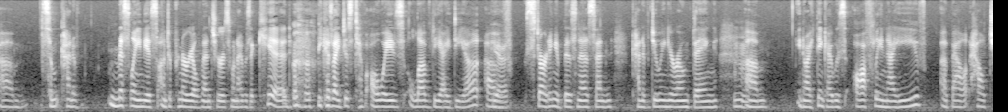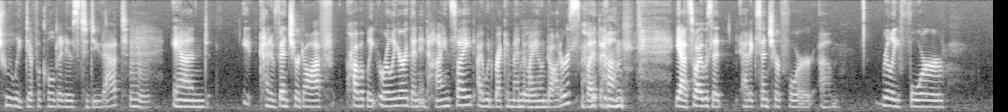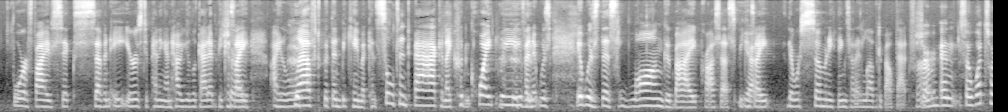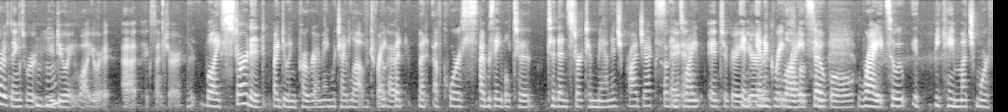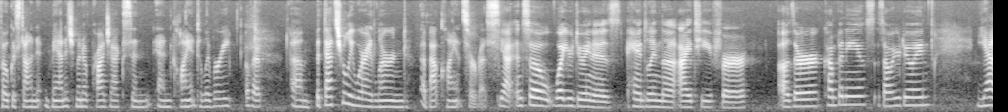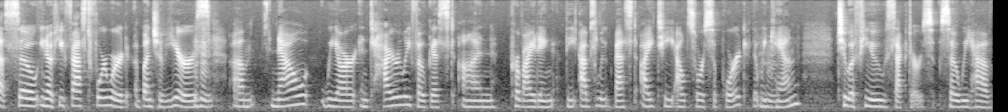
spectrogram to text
um, some kind of miscellaneous entrepreneurial ventures when I was a kid uh-huh. because I just have always loved the idea of yeah. Starting a business and kind of doing your own thing. Mm-hmm. Um, you know, I think I was awfully naive about how truly difficult it is to do that. Mm-hmm. And it kind of ventured off probably earlier than in hindsight I would recommend really? to my own daughters. But um, yeah, so I was at, at Accenture for um, really for four, five, six, seven, eight years, depending on how you look at it, because sure. I I left, but then became a consultant back, and I couldn't quite leave, and it was it was this long goodbye process because yeah. I there were so many things that I loved about that firm. Sure. And so, what sort of things were mm-hmm. you doing while you were at Accenture? Well, I started by doing programming, which I loved, right? Okay. But but of course, I was able to to then start to manage projects, okay. and so and I integrate in, your integrate love right. Of so people. right, so it, it became much more focused on management of projects and and client delivery. Okay. Um, but that's really where I learned about client service. Yeah, and so what you're doing is handling the IT for other companies? Is that what you're doing? Yes. So, you know, if you fast forward a bunch of years, mm-hmm. um, now we are entirely focused on providing the absolute best IT outsource support that we can to a few sectors. So we have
